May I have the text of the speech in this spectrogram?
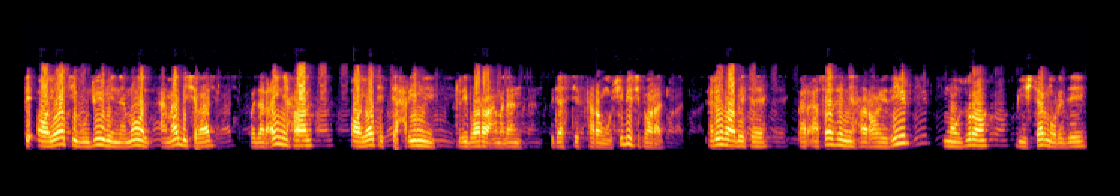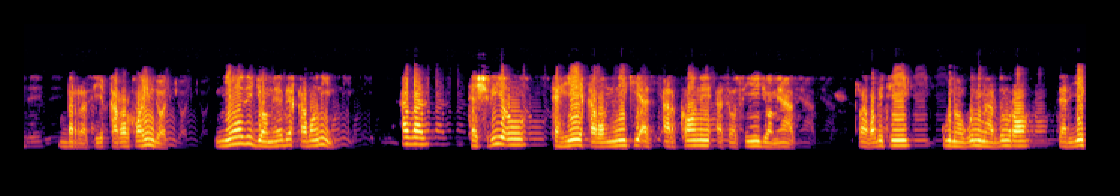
به آیات وجوب نماز عمل بشود و در عین حال آیات تحریم ریبا را عملا به دست فراموشی بسپارد. در این رابطه بر اساس محورهای زیر موضوع را بیشتر مورد بررسی قرار خواهیم داد. نیاز جامعه به قوانین اول تشریع و تهیه قوانینی که از ارکان اساسی جامعه است. روابط گوناگون مردم را در یک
